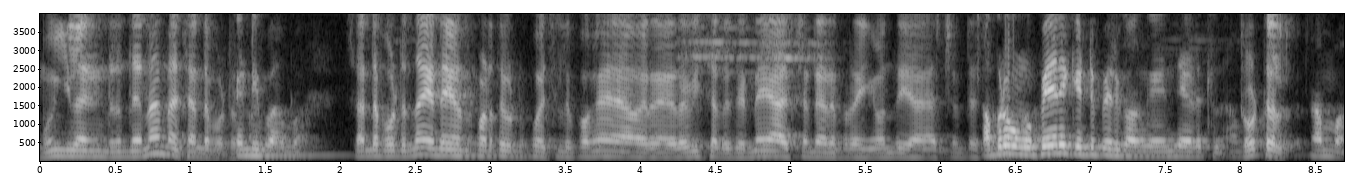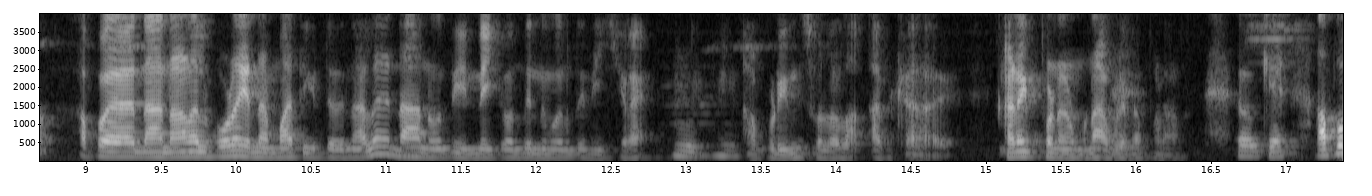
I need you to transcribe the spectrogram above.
மூங்கிலா இருந்தேன்னா நான் சண்டை போட்டேன் கண்டிப்பா ஆமா. சண்டை போட்டு தான் என்னை வந்து படத்தை விட்டு போய் சொல்லிப்பாங்க. அவர் ரவி சார் சொன்னே அசிஸ்டன்ட் அனுப்புகிறீங்க வந்து அசிஸ்டன்ட் அப்புறம் உங்க பேரை கெட்டு போயிருக்காங்க இந்த இடத்துல. டோட்டல் ஆமா. அப்போ நான் நாணல் போல் என்னை மாற்றிக்கிட்டதுனால நான் வந்து இன்னைக்கு வந்து நிமிர்ந்து நிற்கிறேன். அப்படின்னு சொல்லலாம். அதுக்காக கனெக்ட் பண்ணணும்னா அப்படி தான் பண்ணணும். ஓகே அப்போ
